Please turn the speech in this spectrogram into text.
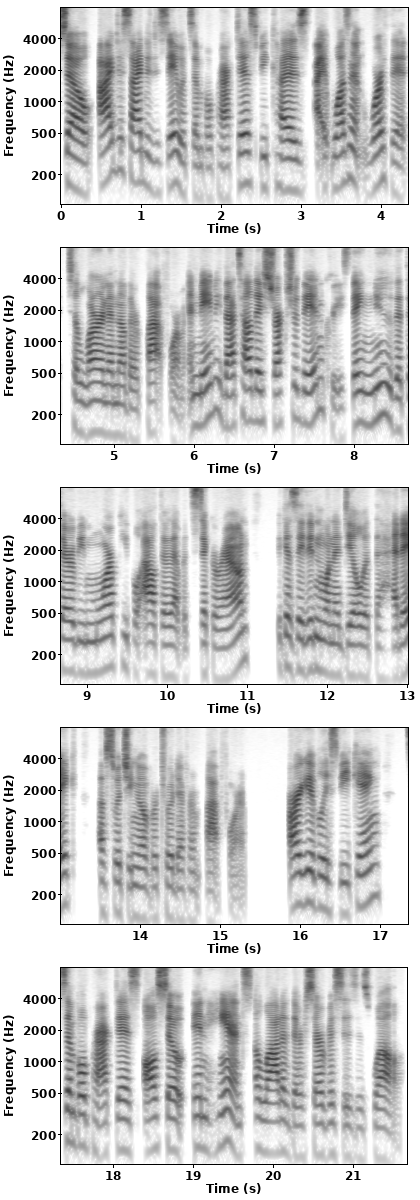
So I decided to stay with Simple Practice because it wasn't worth it to learn another platform. And maybe that's how they structured the increase. They knew that there would be more people out there that would stick around because they didn't want to deal with the headache of switching over to a different platform. Arguably speaking, Simple Practice also enhanced a lot of their services as well.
